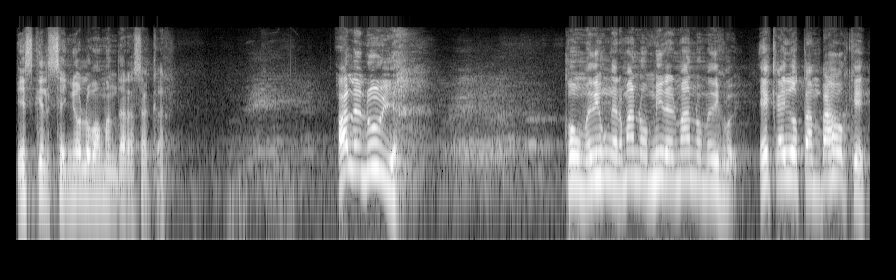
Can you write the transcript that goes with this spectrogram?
es que el Señor lo va a mandar a sacar. Aleluya. Como me dijo un hermano, mira hermano, me dijo, he caído tan bajo que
